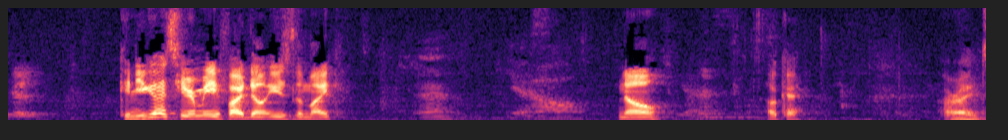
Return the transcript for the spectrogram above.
Good. Can you guys hear me if I don't use the mic? Uh, no? Okay. All right.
